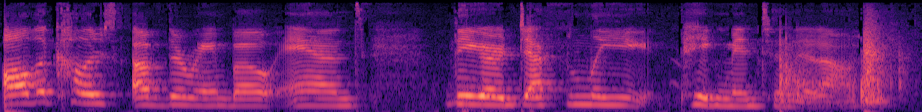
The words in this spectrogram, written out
all the colors of the rainbow, and they are definitely pigmented enough.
